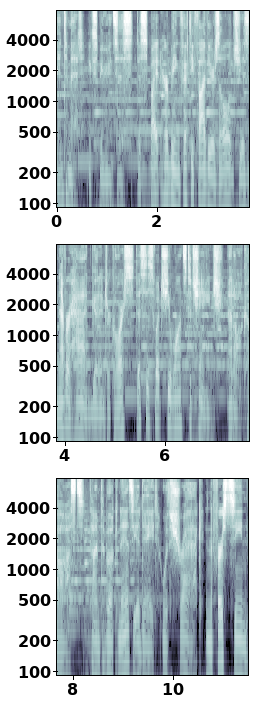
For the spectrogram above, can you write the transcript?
intimate experiences. Despite her being 55 years old, she has never had good intercourse. This is what she wants to change at all costs. Time to book Nancy a date with Shrek. In the first scene,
